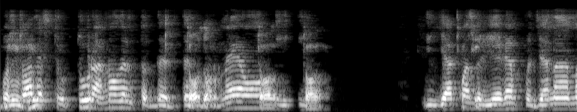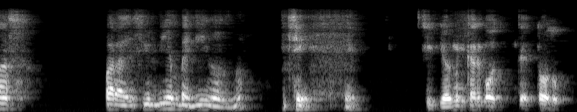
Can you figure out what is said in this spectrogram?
pues toda la estructura, ¿no? Del, del, torneo. Todo, y, todo. Y ya cuando llegan, pues ya nada más para decir bienvenidos, ¿no? Sí, sí. yo me encargo de todo,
